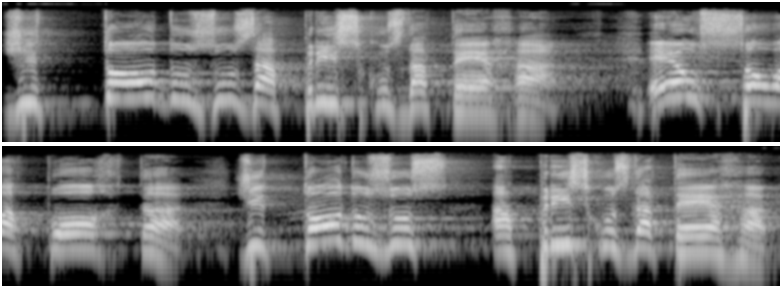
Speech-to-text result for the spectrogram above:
de todos os apriscos da terra. Eu sou a porta de todos os apriscos da terra.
